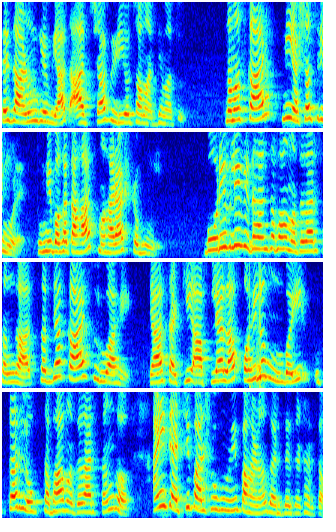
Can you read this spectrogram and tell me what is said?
ते जाणून घेऊयात आजच्या व्हिडिओच्या माध्यमातून. नमस्कार मी यशस्वी मुळे. तुम्ही बघत आहात महाराष्ट्र भूमी. बोरिवली विधानसभा मतदारसंघात सध्या काय सुरू आहे? त्यासाठी आपल्याला पहिलं मुंबई उत्तर लोकसभा मतदारसंघ आणि त्याची पार्श्वभूमी पाहणं गरजेचं ठरतं.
